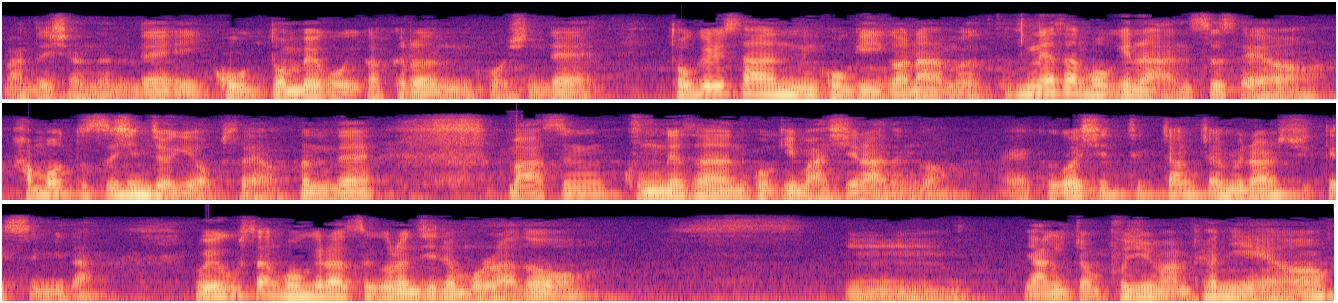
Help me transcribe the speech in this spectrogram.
만드셨는데 이 고, 돈배고기가 그런 곳인데 독일산 고기거나 뭐 국내산 고기는 안 쓰세요. 한 번도 쓰신 적이 없어요. 근데 맛은 국내산 고기 맛이라는 거. 예, 그것이 특장점이라 할 수 있겠습니다. 외국산 고기라서 그런지는 몰라도 음, 양이 좀 푸짐한 편이에요.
